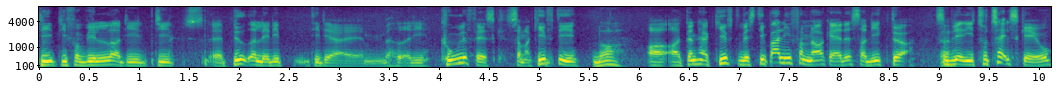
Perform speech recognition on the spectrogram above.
de, de får vilde, og de, de øh, bider lidt i de der, øh, hvad hedder de, kuglefisk, som er giftige. Nå, Og, og den her gift, hvis de bare lige får nok af det, så de ikke dør, så ja. bliver de totalt skæve.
